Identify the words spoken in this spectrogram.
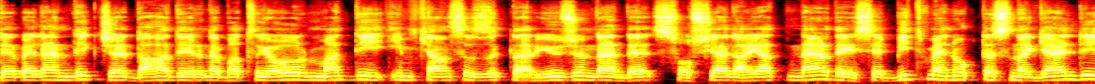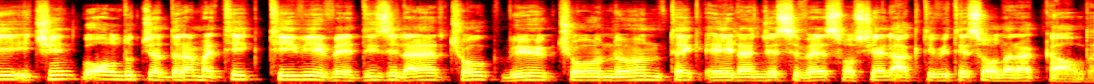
debelendikçe daha derine batıyor. Maddi imkansızlıklar yüzünden de sosyal hayat neredeyse bitme noktasına geldiği için bu oldukça dramatik TV ve diziler çok büyük çoğunluğun tek eğlencesi ve sosyal aktivitesi olarak kaldı.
